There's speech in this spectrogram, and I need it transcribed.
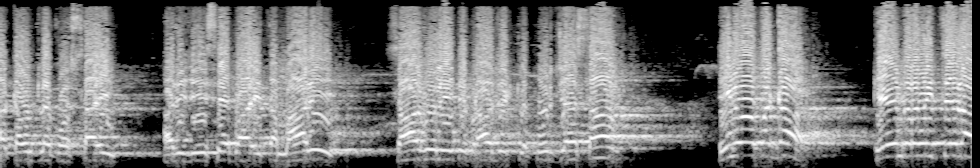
అకౌంట్లకు వస్తాయి. అది చేసే బాధ్యత మారి సాగునీటి ప్రాజెక్టులు పూర్తి చేస్తాం. ఇంకో పక్క కేంద్రం ఇచ్చేది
